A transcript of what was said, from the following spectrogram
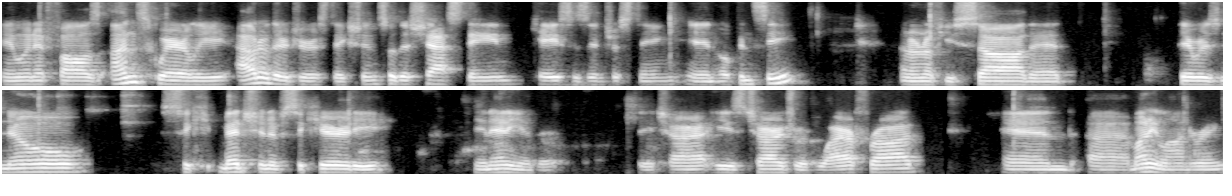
And when it falls unsquarely out of their jurisdiction, so the Chastain case is interesting in OpenSea. I don't know if you saw that there was no sec- mention of security in any of it. They char- he's charged with wire fraud and uh, money laundering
